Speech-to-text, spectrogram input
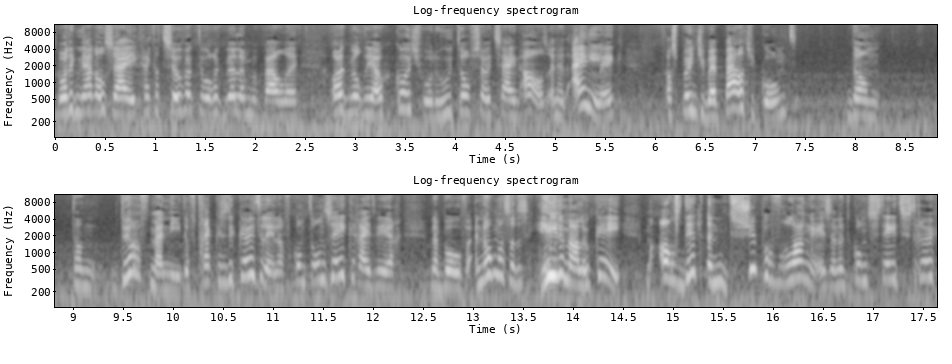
wat ik net al zei, ik krijg dat zo vaak horen, ik wil een bepaalde, oh ik wil door jou gecoacht worden. Hoe tof zou het zijn als? En uiteindelijk, als puntje bij paaltje komt, dan dan durft men niet. Of trekken ze de keutel in. Of komt de onzekerheid weer naar boven. En nogmaals, dat is helemaal oké. Maar als dit een super verlangen is en het komt steeds terug.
